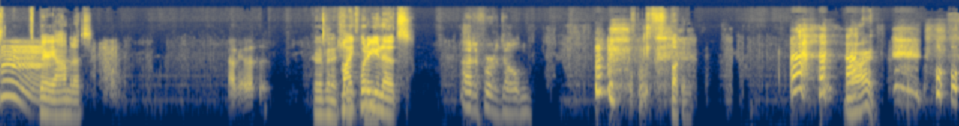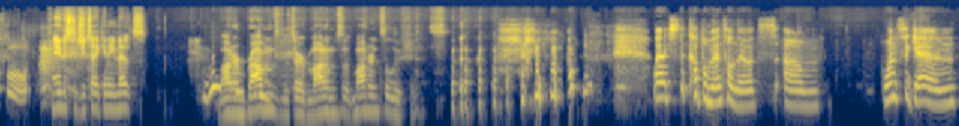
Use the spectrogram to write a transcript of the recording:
Hmm. very ominous Okay, that's it. Could have been a. mike what are your notes I defer to Dalton. fucking stain. All right, Candace, did you take any notes? modern problems deserve modern modern solutions. uh, just a couple mental notes. Um, once again,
